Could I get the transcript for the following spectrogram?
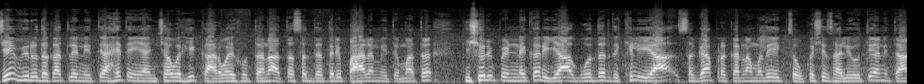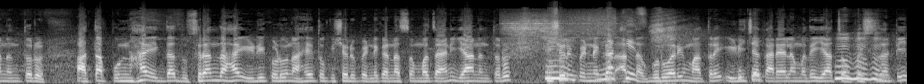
जे विरोधकातले नेते आहेत यांच्यावर ही कारवाई होताना आता सध्या तरी पाहायला मिळते. मात्र किशोरी पेडणेकर या अगोदर देखील या सगळ्या प्रकरणामध्ये एक चौकशी झाली होती आणि त्यानंतर आता पुन्हा एकदा दुसऱ्यांदा हा ईडीकडून आहे तो किशोरी पेडणेकरांना समज आहे आणि यानंतर किशोरी पेडणेकर. आता गुरुवारी मात्र ईडीच्या कार्यालयामध्ये या चौकशीसाठी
